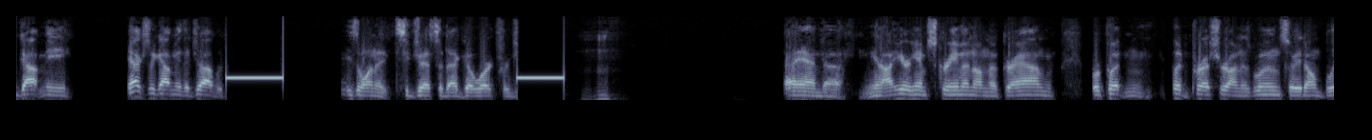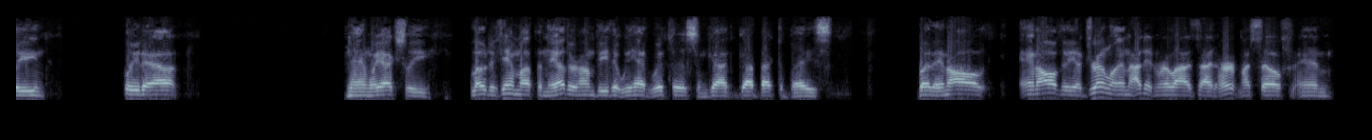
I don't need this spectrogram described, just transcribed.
got me. He actually got me the job with. He's the one that suggested I go work for Mm-hmm. and uh, you know I hear him screaming on the ground. We're putting putting pressure on his wound so he don't bleed bleed out. And we actually loaded him up in the other Humvee that we had with us and got got back to base. But in all in all the adrenaline, I didn't realize I'd hurt myself. And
